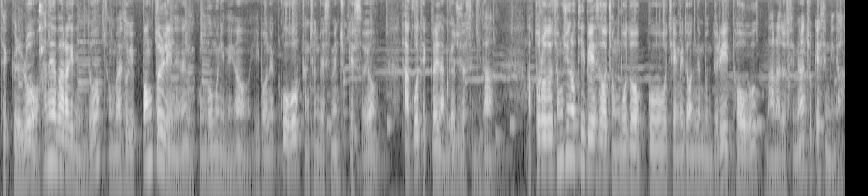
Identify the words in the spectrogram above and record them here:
댓글로 하늘바라기 님도 정말 속이 뻥 뚫리는 공고문이네요. 이번에 꼭 당첨됐으면 좋겠어요. 하고 댓글 남겨주셨습니다. 앞으로도 청신호TV에서 정보도 얻고 재미도 얻는 분들이 더욱 많아졌으면 좋겠습니다.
